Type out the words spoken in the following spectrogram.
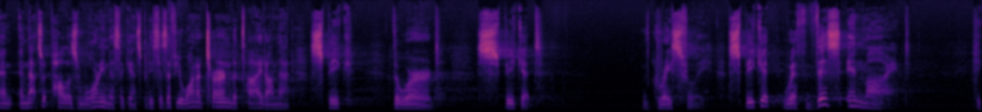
And, and that's what Paul is warning us against. But he says, if you want to turn the tide on that, speak the word, speak it gracefully, speak it with this in mind. He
